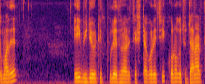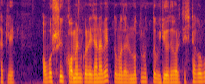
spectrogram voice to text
তোমাদের এই ভিডিওটি তুলে ধরার চেষ্টা করেছি। কোনো কিছু জানার থাকলে অবশ্যই কমেন্ট করে জানাবে। তোমাদের নতুনত্ব ভিডিও দেওয়ার চেষ্টা করব।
